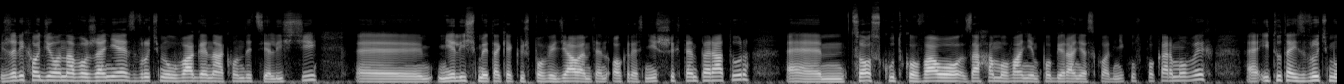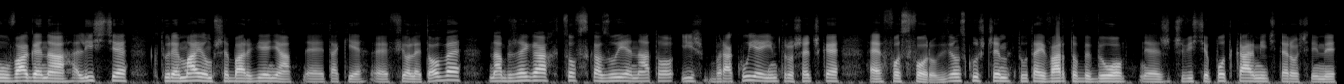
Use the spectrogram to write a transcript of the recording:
Jeżeli chodzi o nawożenie, zwróćmy uwagę na kondycję liści. E, Mieliśmy, tak jak już powiedziałem, ten okres niższych temperatur, em, co skutkowało zahamowaniem pobierania składników pokarmowych. E, I tutaj zwróćmy uwagę na liście, które mają przebarwienia e, takie e, fioletowe na brzegach, co wskazuje na to, iż brakuje im troszeczkę e, fosforu. W związku z czym tutaj warto by było e, rzeczywiście podkarmić te rośliny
